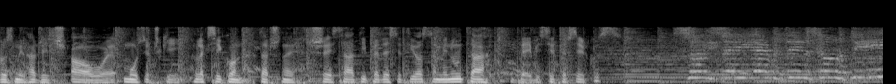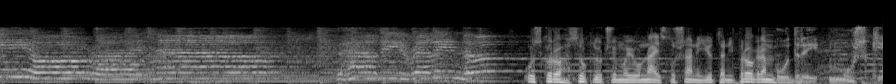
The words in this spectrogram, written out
Rusmir Hadžić, a ovo je muzički leksikon. Tačno je 6 sati i 58 minuta. Babysitter Circus. So you say everything's gonna be alright now. But how do you really know Uskoro se uključujemo i u najslušaniji jutarnji program. Udri muški.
